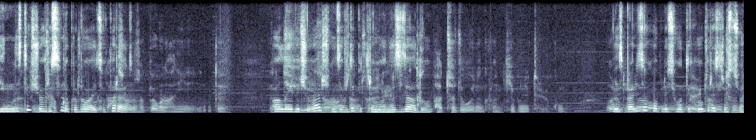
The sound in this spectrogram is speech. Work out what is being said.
він не з тих, що агресивно пробивається вперед. Але я відчуваю, що він завжди підтримує нас ззаду. Я справді захоплююсь його тихою пристрастю.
